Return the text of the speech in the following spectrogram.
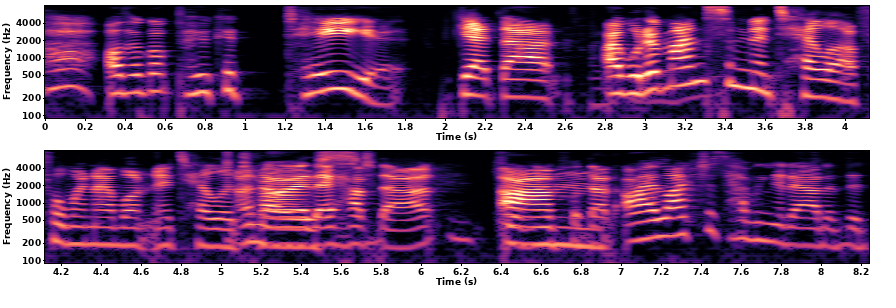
Oh, they've got Pukka tea. Get that. I wouldn't mind some Nutella for when I want Nutella toast. I know they have that. Do you want me to Um, put that. I like just having it out of the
